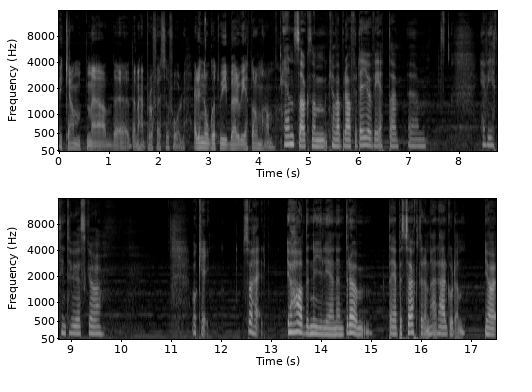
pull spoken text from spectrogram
bekant med eh, den här professor Ford. Är det något vi bör veta om han? En sak som kan vara bra för dig att veta. Um, jag vet inte hur jag ska... Okej, okay. så här. Jag hade nyligen en dröm där jag besökte den här herrgården. Jag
